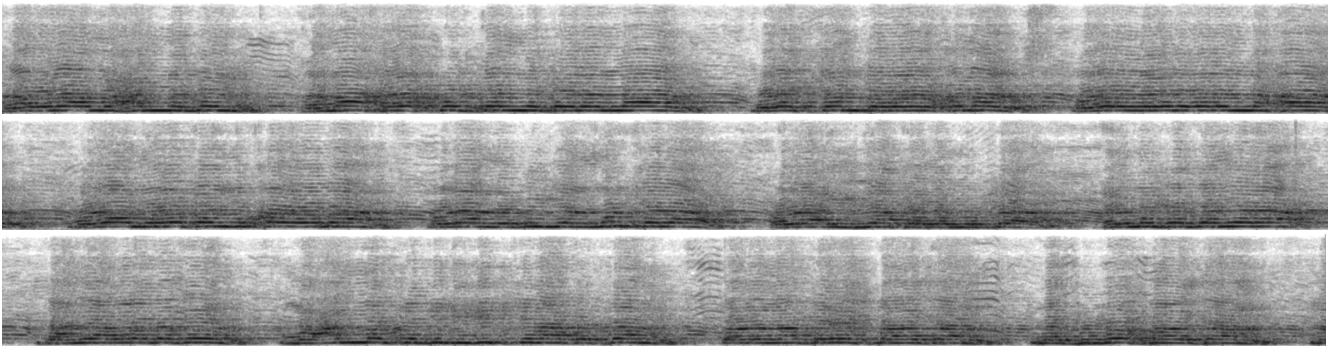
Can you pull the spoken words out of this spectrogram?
لولا محمد لما خلقت الجنة ولا النار ولا الشمس ولا القمر ولا الليل ولا النهار ولا ملك المقربة ولا نبي المرسلة ولا إياك يا موسى الموسى جميلة জানি আল্লাহ দেখেন মোহাম্মদকে যদি দিচ্ছি না করতাম, তাহলে না বেশ বাড়াইতাম না যুবক বাড়াইতাম না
